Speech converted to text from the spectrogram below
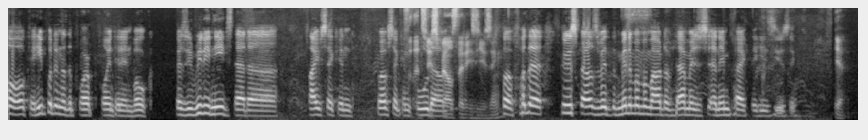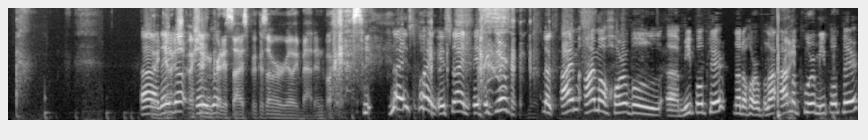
oh, okay. He put another point in invoke because he really needs that uh five second, 12 second For the two cooldown spells that he's using. for, for the two spells with the minimum amount of damage and impact that he's using. Yeah. Ah, Then there you go. I, sh- I shouldn't go. criticize because I'm a really bad invoker. No, it's fine. It's fine. If if you're look, I'm I'm a horrible uh, meepo player. Not a horrible. I, I'm a poor meepo player,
